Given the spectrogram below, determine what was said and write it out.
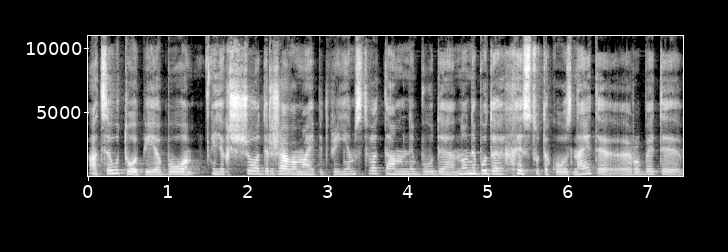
А це утопія, бо якщо держава має підприємства, там не буде, ну не буде хисту такого, знаєте, робити е,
